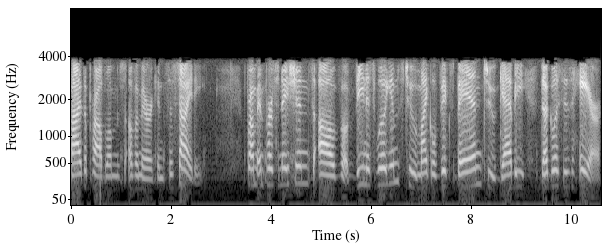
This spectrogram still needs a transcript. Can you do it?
by the problems of American society. From impersonations of Venus Williams to Michael Vick's band to Gabby Douglas's hair,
